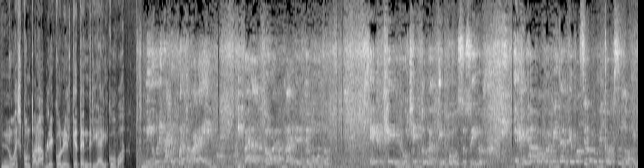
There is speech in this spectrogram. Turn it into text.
no es comparable con el que tendría en Cuba. Mi única respuesta para él y para todas las madres de este mundo es que luchen todo el tiempo por sus hijos y que jamás permitan que pase lo que me está pasando a mí.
